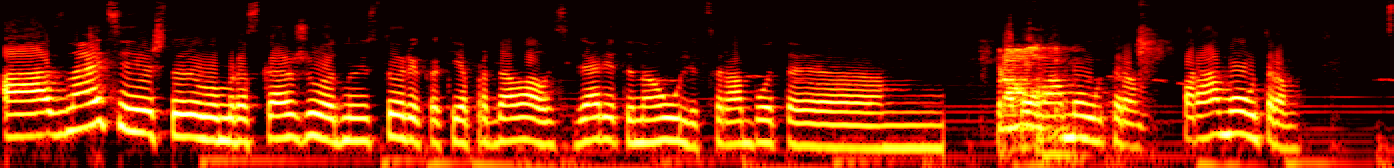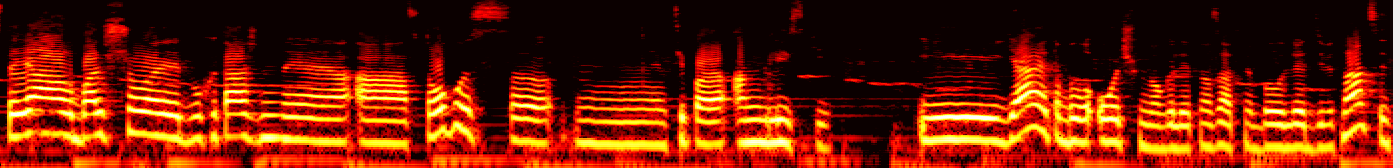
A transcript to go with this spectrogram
А знаете, что я вам расскажу? Одну историю, как я продавала сигареты на улице, работая промоутером. Промоутером. Стоял большой двухэтажный автобус, типа английский. И я, это было очень много лет назад, мне было лет 19,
